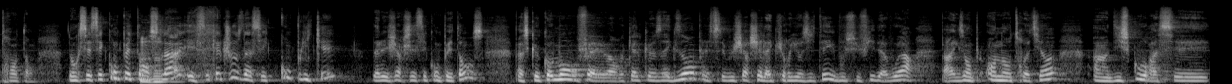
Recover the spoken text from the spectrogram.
30 euh, ans. Donc c'est ces compétences-là, mm-hmm. et c'est quelque chose d'assez compliqué d'aller chercher ces compétences. Parce que comment on fait? Alors, quelques exemples. Si vous cherchez la curiosité, il vous suffit d'avoir, par exemple, en entretien, un discours assez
